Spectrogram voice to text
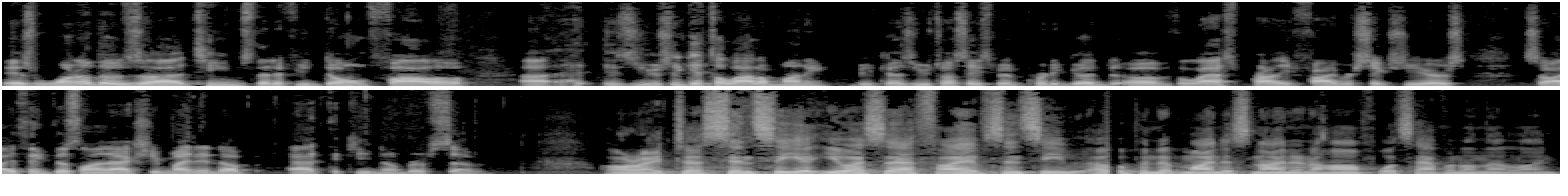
is one of those uh, teams that if you don't follow, uh, is usually gets a lot of money because Utah State's been pretty good of the last probably five or six years. So I think this line actually might end up at the key number of seven. All right, uh, Cincy at USF. I have Cincy opened at minus nine and a half. What's happened on that line?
